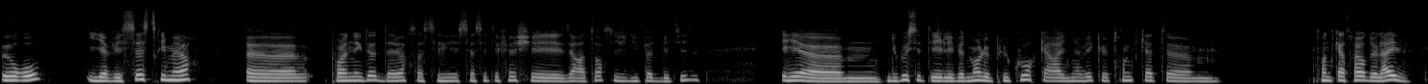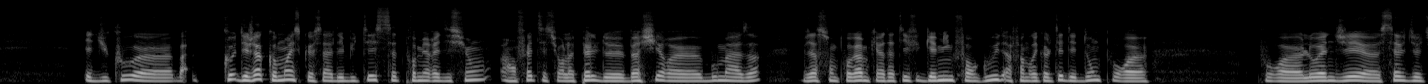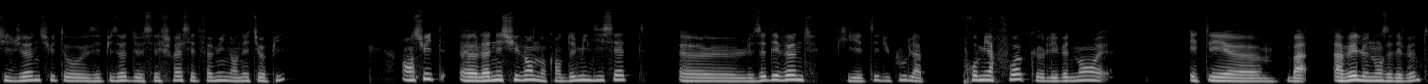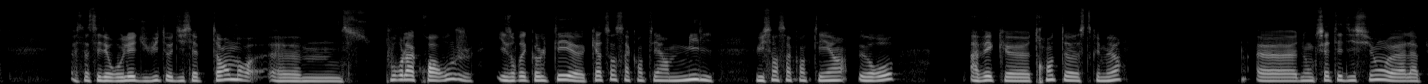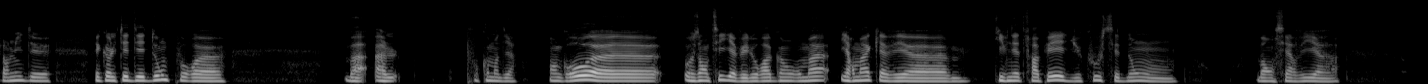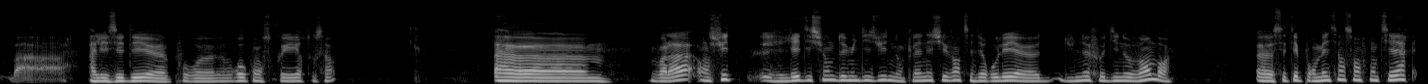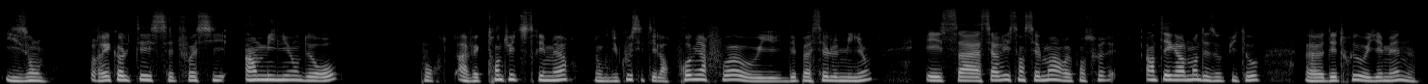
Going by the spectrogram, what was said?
euros. Il y avait 16 streamers. Euh, pour l'anecdote, d'ailleurs, ça ça s'était fait chez Zerator, si je dis pas de bêtises. Et euh, du coup, c'était l'événement le plus court car il n'y avait que 34, euh, 34 heures de live. Et du coup, euh, bah, déjà, comment est-ce que ça a débuté cette première édition? En fait, c'est sur l'appel de Bachir euh, Boumahaza via son programme caritatif Gaming for Good afin de récolter des dons pour, euh, pour l'ONG euh, Save the Children suite aux épisodes de sécheresse et de famine en Éthiopie. Ensuite, euh, l'année suivante, donc en 2017, euh, le Z-Event, qui était du coup la première fois que l'événement était, euh, bah, avait le nom Z-Event, ça s'est déroulé du 8 au 10 septembre. Euh, pour la Croix-Rouge, ils ont récolté euh, 451 851 euros avec euh, 30 euh, streamers. Euh, donc cette édition, euh, elle a permis de récolter des dons pour, euh, bah, pour comment dire? En gros, aux Antilles, il y avait l'ouragan Irma, qui avait qui venait de frapper et du coup, ces dons ont, bah, ont servi à, bah, à les aider pour reconstruire tout ça. Voilà. Ensuite, l'édition de 2018, donc l'année suivante, s'est déroulée du 9 au 10 novembre. Euh, C'était pour Médecins sans frontières. Ils ont récolté cette fois-ci 1 million d'euros avec 38 streamers. Donc du coup, c'était leur première fois où ils dépassaient le million. Et ça a servi essentiellement à reconstruire intégralement des hôpitaux euh, détruits au Yémen.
